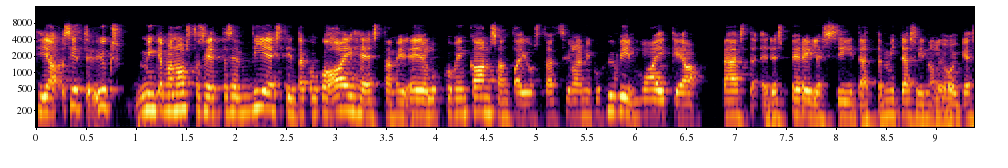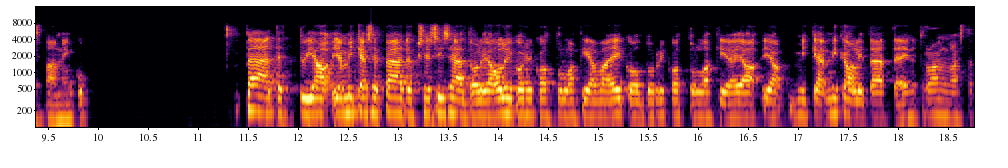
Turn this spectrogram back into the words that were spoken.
Ja sitten yksi, minkä mä nostasin, että se viestintä koko aiheesta niin ei ollut kovin kansantajusta, että sillä oli niin hyvin vaikea päästä edes perille siitä, että mitä siinä oli oikeastaan niin kuin päätetty ja, ja mikä se päätöksen sisältö oli ja oliko rikottu lakia vai eikö oltu rikottu lakia ja, ja mikä, mikä oli tämä, että ei nyt rangaista,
